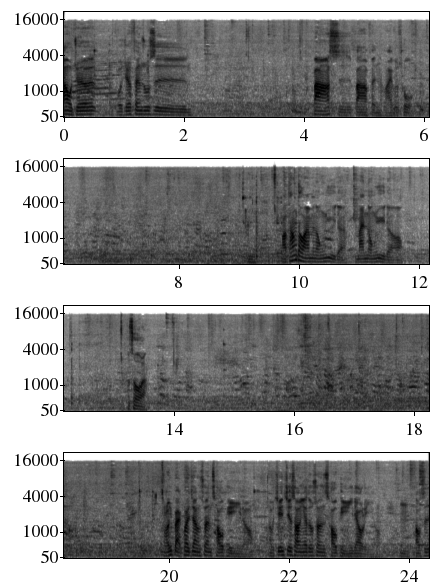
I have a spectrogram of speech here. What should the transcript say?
然后我觉得，我觉得分数是八十八分，还不错。嗯，啊，汤头还蛮浓郁的，蛮浓郁的哦，不错了。哦，一百块这样算超便宜的哦。我今天介绍应该都算是超便宜料理哦。嗯，好吃。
